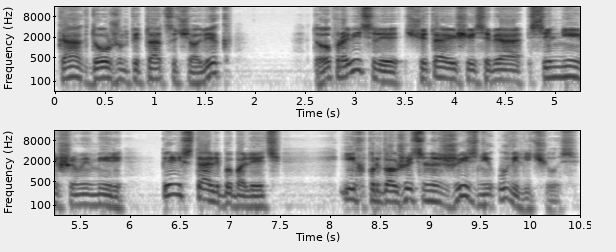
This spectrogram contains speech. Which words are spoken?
как должен питаться человек, то правители, считающие себя сильнейшими в мире, перестали бы болеть, их продолжительность жизни увеличилась.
